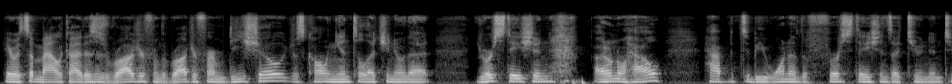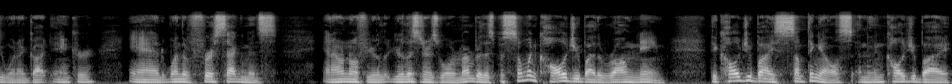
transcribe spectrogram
Hey, what's up, Malachi? This is Roger from the Roger Farm D Show. Just calling in to let you know that your station, I don't know how, happened to be one of the first stations I tuned into when I got Anchor and one of the first segments. And I don't know if your your listeners will remember this, but someone called you by the wrong name. They called you by something else, and then called you by,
